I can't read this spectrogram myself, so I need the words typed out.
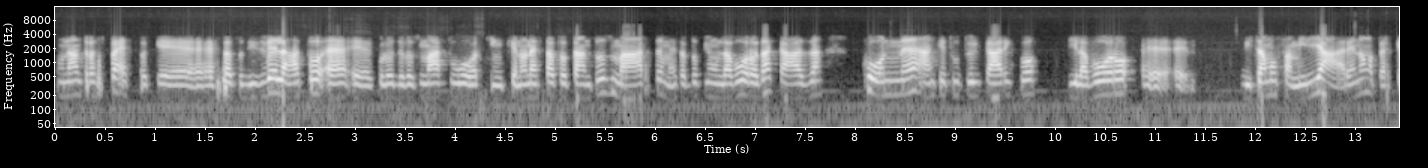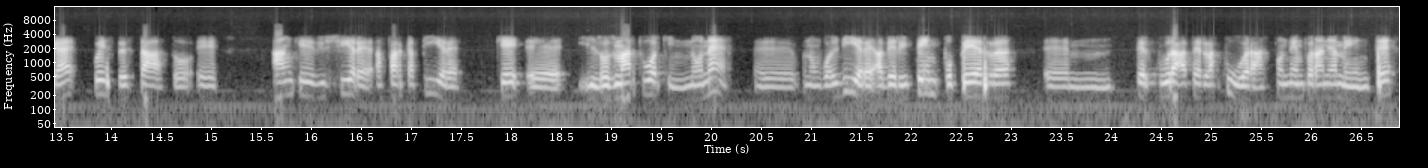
un altro aspetto che è stato disvelato è eh, quello dello smart working, che non è stato tanto smart, ma è stato più un lavoro da casa con anche tutto il carico di lavoro eh, eh, diciamo familiare, no? perché questo è stato eh, anche riuscire a far capire che eh, lo smart working non, è, eh, non vuol dire avere il tempo per, ehm, per, cura, per la cura contemporaneamente,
